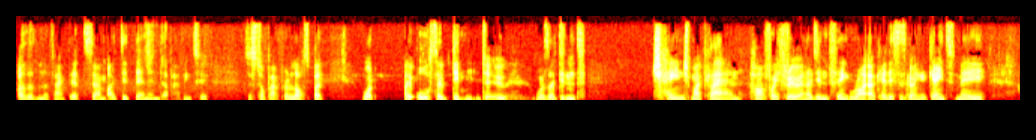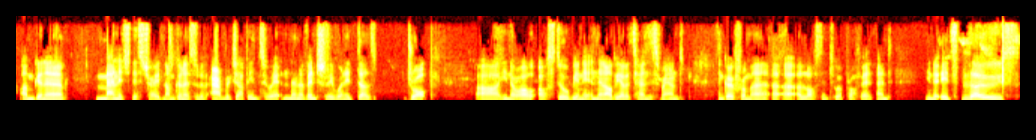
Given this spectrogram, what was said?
other than the fact that um, I did then end up having to to stop out for a loss. But what I also didn't do was I didn't change my plan halfway through, and I didn't think, right, okay, this is going against me. I'm gonna manage this trade and I'm to sort of average up into it. And then eventually, when it does drop, uh, you know, I'll, I'll still be in it and then I'll be able to turn this around and go from a, a, a loss into a profit. And, you know, it's those,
